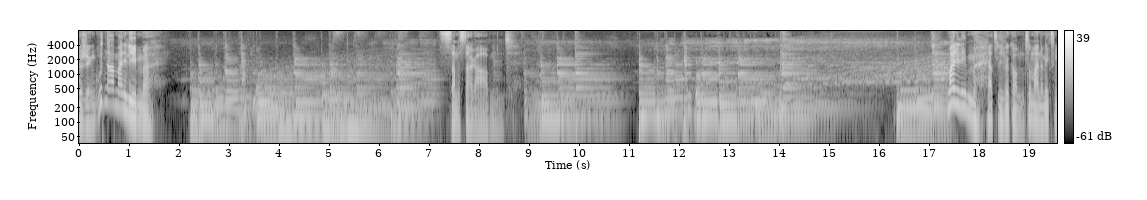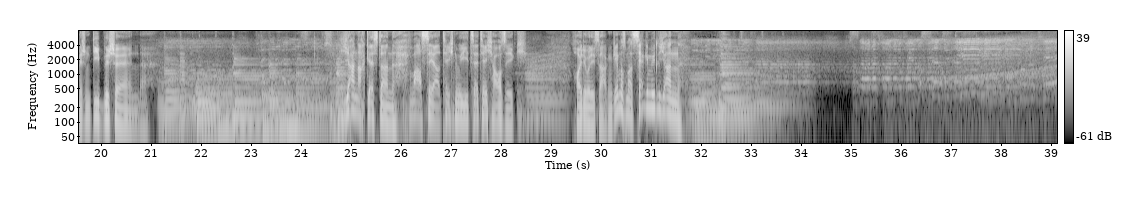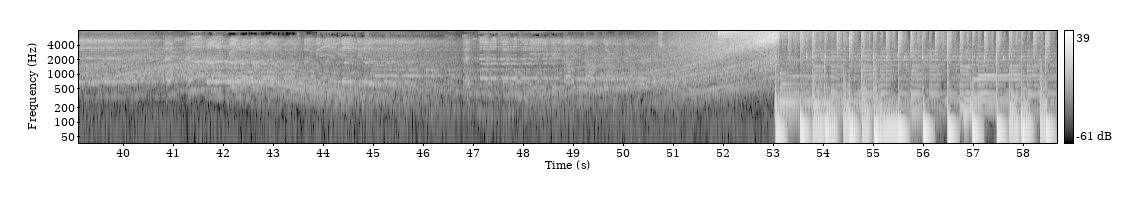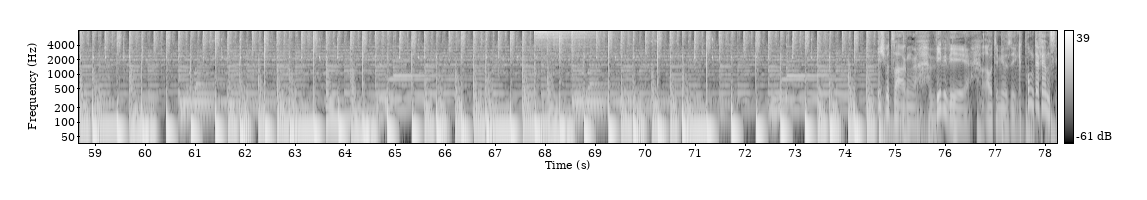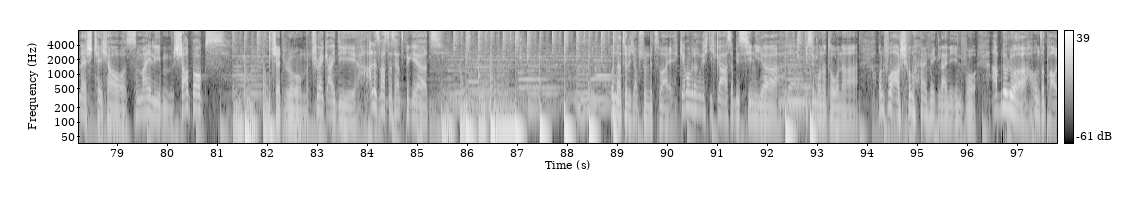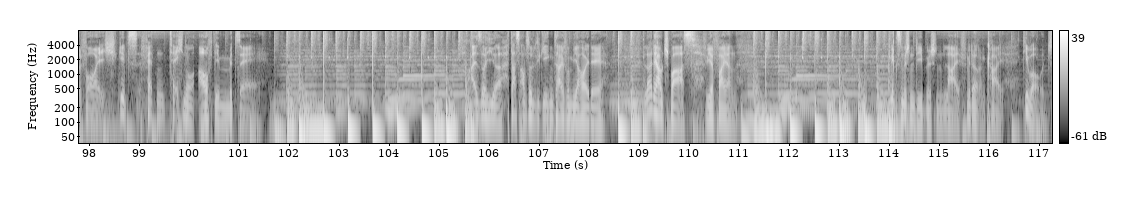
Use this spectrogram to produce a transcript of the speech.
Wunderschönen guten Abend, meine Lieben. Samstagabend. Meine Lieben, herzlich willkommen zu meiner Mix Mission Deep Vision. Ja, nach gestern war sehr technoid, sehr techhausig. Heute würde ich sagen, gehen wir es mal sehr gemütlich an. Sagen www.rautemusic.fm slash techhaus. Meine Lieben, Shoutbox, Chatroom, Track-ID, alles was das Herz begehrt. Und natürlich ab Stunde 2 geben wir wieder richtig Gas, ein bisschen hier, ein bisschen monotoner. Und vorab schon mal eine kleine Info. Ab 0 Uhr, unser Paul für euch, gibt's fetten Techno auf die Mütze. Also hier, das absolute Gegenteil von mir heute. Leute, habt Spaß. Wir feiern. Mix Mission Deep Vision live mit eurem Kai. Die Vote.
